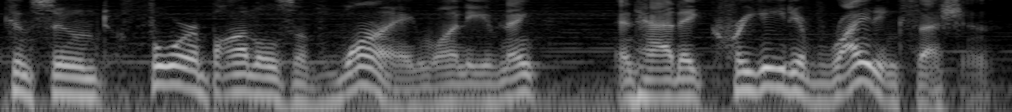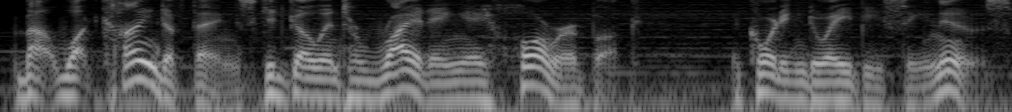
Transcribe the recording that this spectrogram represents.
consumed four bottles of wine one evening and had a creative writing session about what kind of things could go into writing a horror book, according to ABC News.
